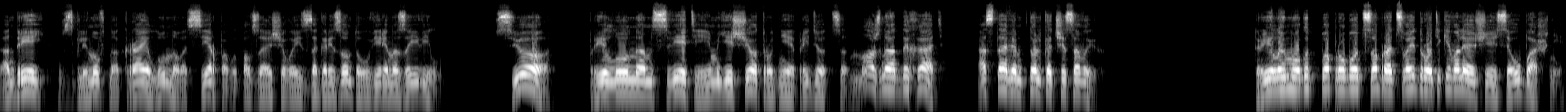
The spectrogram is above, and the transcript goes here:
Андрей взглянув на край лунного серпа, выползающего из-за горизонта, уверенно заявил. «Все! При лунном свете им еще труднее придется. Можно отдыхать. Оставим только часовых». Трилы могут попробовать собрать свои дротики, валяющиеся у башни.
